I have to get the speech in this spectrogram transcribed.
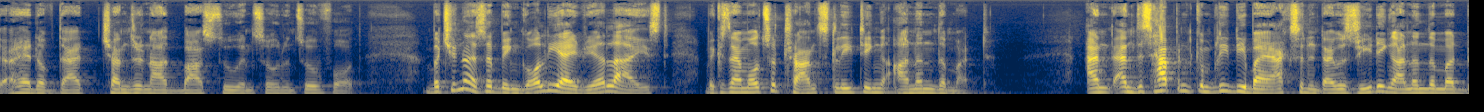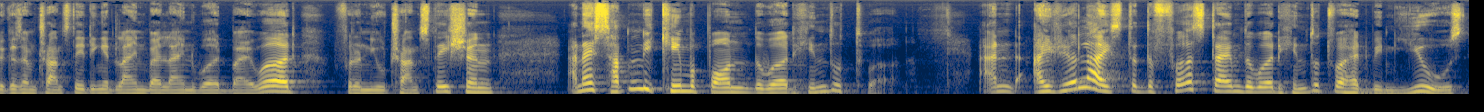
ahead of that, Chandranath Basu and so on and so forth. But you know, as a Bengali, I realized because I'm also translating Anandamath. And, and this happened completely by accident. I was reading Anandamath because I'm translating it line by line, word by word for a new translation. And I suddenly came upon the word Hindutva. And I realized that the first time the word Hindutva had been used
